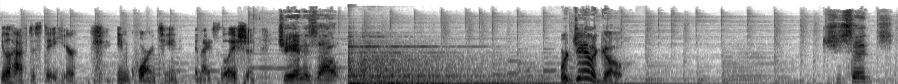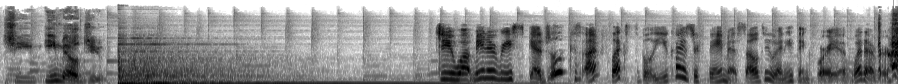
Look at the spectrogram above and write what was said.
you'll have to stay here in quarantine in isolation. Jan is out. Where'd Jana go? She said she emailed you. Do you want me to reschedule? Because I'm flexible. You guys are famous. I'll do anything for you. Whatever.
